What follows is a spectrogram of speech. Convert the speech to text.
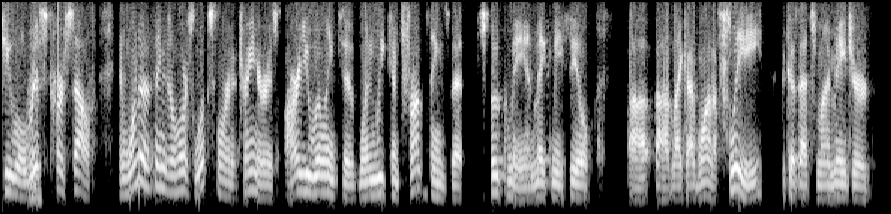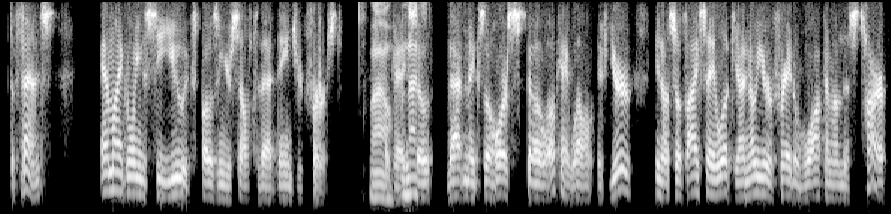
She will hmm. risk herself. And one of the things a horse looks for in a trainer is are you willing to when we confront things that spook me and make me feel uh, uh, like I want to flee because that's my major defense, am I going to see you exposing yourself to that danger first? Wow. Okay. So that makes the horse go, okay, well, if you're, you know, so if I say, look, I know you're afraid of walking on this tarp,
